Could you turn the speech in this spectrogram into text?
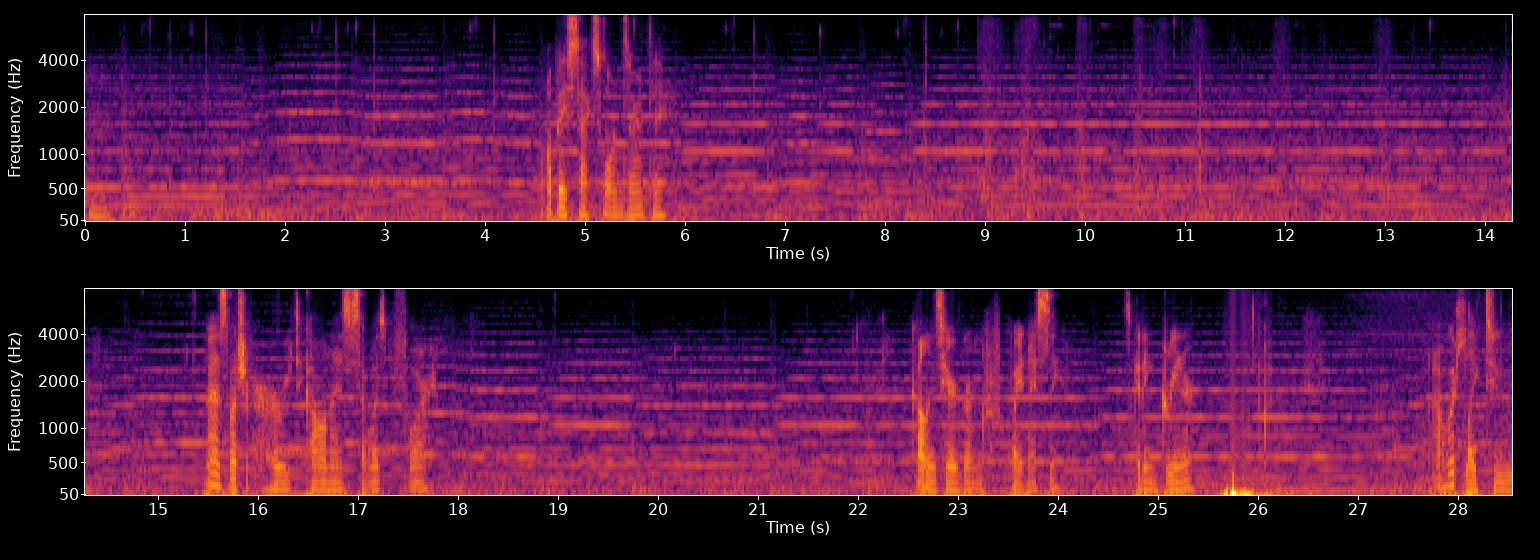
Hmm. All base tax ones, aren't they? As much of a hurry to colonize as I was before. Colonies here are growing quite nicely. It's getting greener. I would like to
